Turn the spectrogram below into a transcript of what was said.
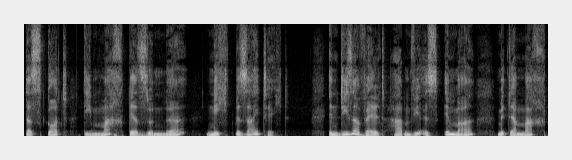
dass Gott die Macht der Sünde nicht beseitigt. In dieser Welt haben wir es immer mit der Macht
